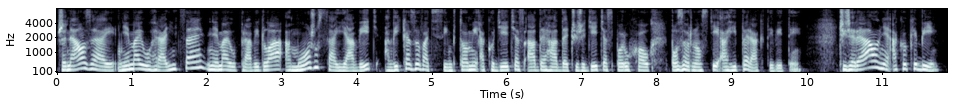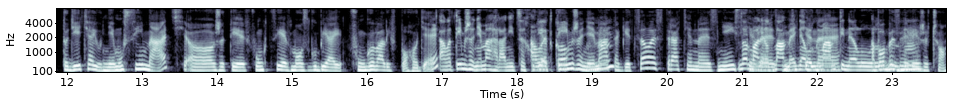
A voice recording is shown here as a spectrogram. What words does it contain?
že naozaj nemajú hranice, nemajú pravidlá a môžu sa javiť a vykazovať symptómy ako dieťa z ADHD, čiže dieťa s poruchou pozornosti a hyperaktivity. Čiže reálne ako keby to dieťa ju nemusí mať, že tie funkcie v mozgu by aj fungovali v pohode. Ale tým, že nemá hranice chudiatko? Ale tým, že nemá, mm-hmm. tak je celé stratené, zneistené, zmetené a vôbec mm-hmm. nevie, že čo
